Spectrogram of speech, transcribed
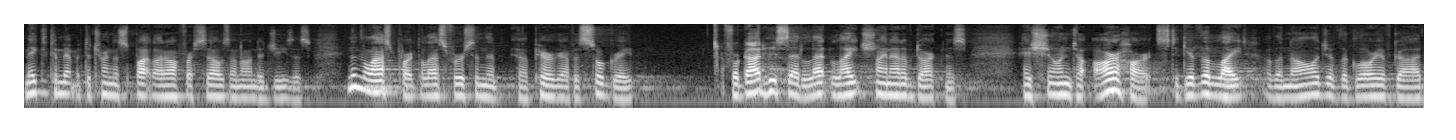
make a commitment to turn the spotlight off ourselves and onto Jesus. And then the last part, the last verse in the uh, paragraph is so great. For God, who said, Let light shine out of darkness, has shown to our hearts to give the light of the knowledge of the glory of God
